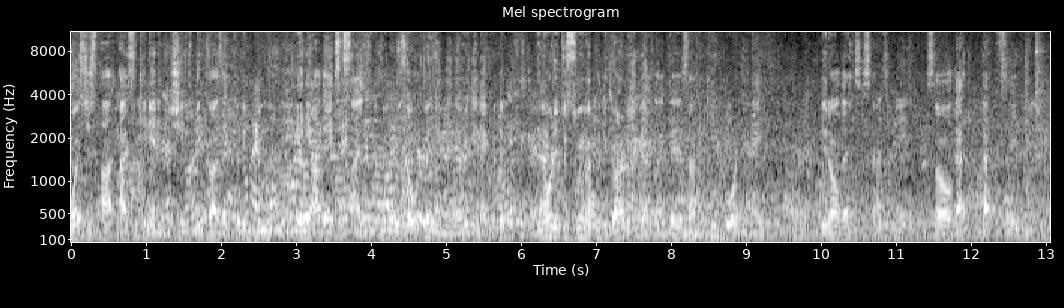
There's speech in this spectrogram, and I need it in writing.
was just isokinetic machines because I couldn't do any other exercises. The hood was open, I mean everything. I put the, in order to swim, I put the garbage bag like this on the keyboard and I did all the exercises. That's amazing. So that that saved me.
